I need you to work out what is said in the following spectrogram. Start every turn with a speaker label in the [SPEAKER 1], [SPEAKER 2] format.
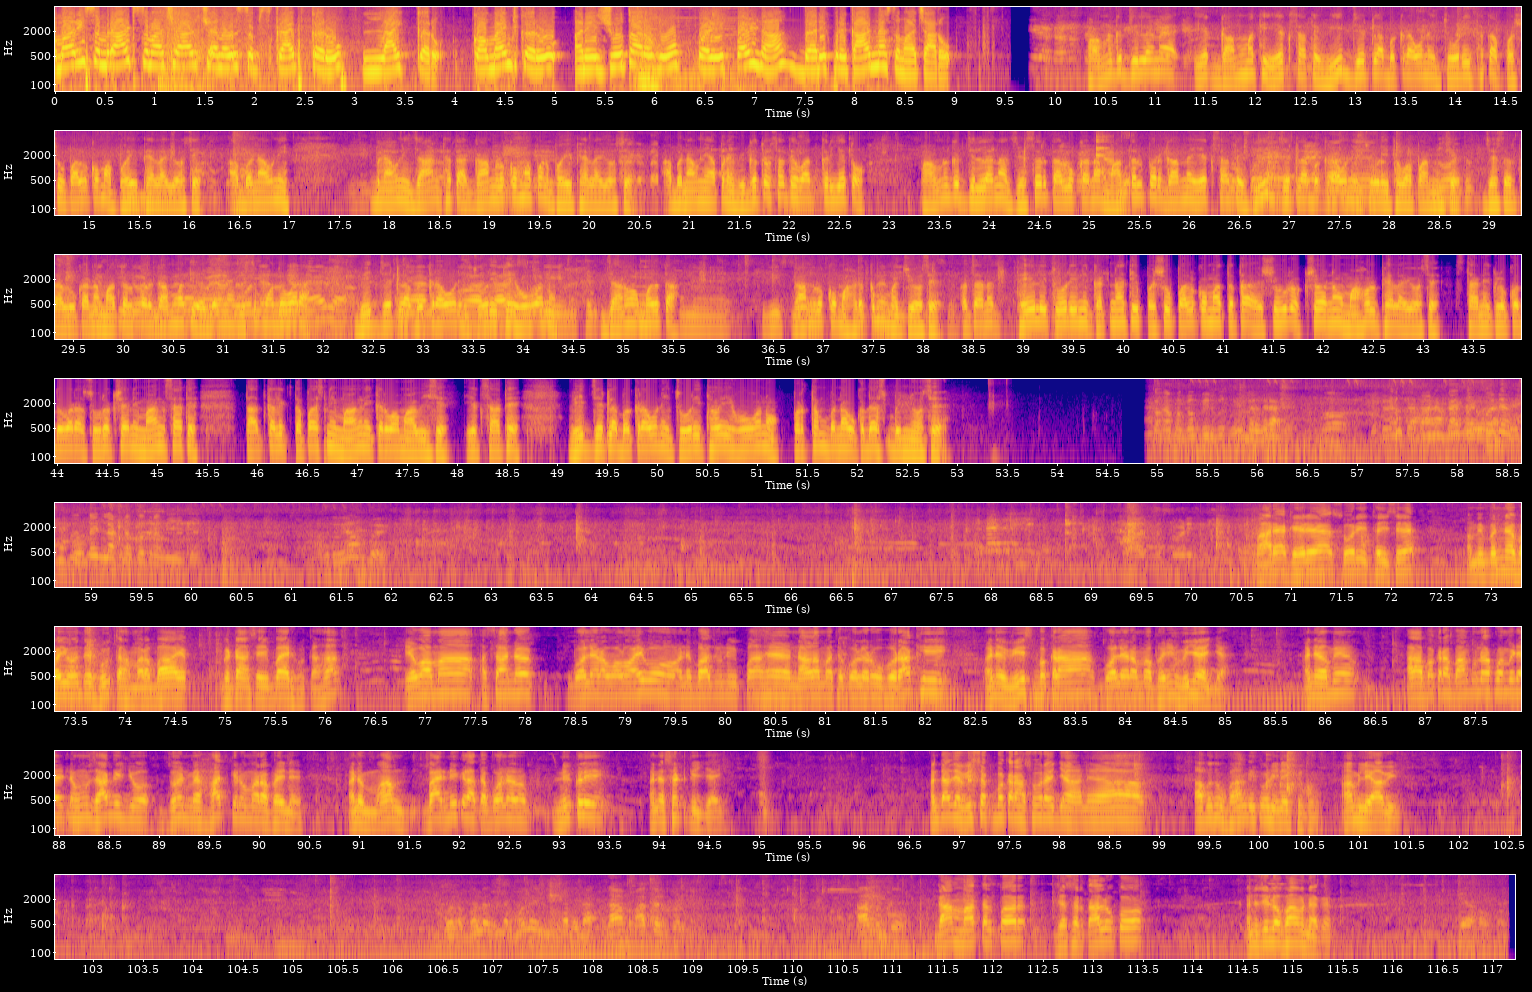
[SPEAKER 1] અમારી સમ્રાટ સમાચાર ચેનલ સબસ્ક્રાઇબ કરો, લાઇક કરો, કોમેન્ટ કરો અને જોતા રહો પળે પળના દરેક પ્રકારના સમાચારો.
[SPEAKER 2] ભાવનગર જિલ્લાના એક ગામમાંથી એક સાથે વીસ જેટલા બકરાઓની ચોરી થતાં પશુપાલકોમાં ભય ફેલાયો છે આ બનાવની બનાવની જાણ થતાં ગામ લોકોમાં પણ ભય ફેલાયો છે આ બનાવની આપણે વિગતો સાથે વાત કરીએ તો ભાવનગર જિલ્લાના જેસર તાલુકાના માતલપર ગામે એક સાથે વીસ જેટલા બકરાઓની ચોરી થવા પામી છે. જેસર તાલુકાના માતલપર ગામમાંથી અજાણ્યા ઈસમો દ્વારા વીસ જેટલા બકરાઓની ચોરી થઈ હોવાનું જાણવા મળતા ગામ લોકોમાં હડકંપ મચ્યો છે અચાનક થયેલી ચોરીની ઘટનાથી પશુપાલકોમાં તથા અસુરક્ષાનો માહોલ ફેલાયો છે સ્થાનિક લોકો દ્વારા સુરક્ષાની માંગ સાથે તાત્કાલિક તપાસની માંગણી કરવામાં આવી છે. એક સાથે વીસ જેટલા બકરાઓની ચોરી થઈ હોવાનો પ્રથમ બનાવ કદાચ બન્યો છે.
[SPEAKER 3] ત્રણ લાખના પકડા વી મારા ઘેરે ચોરી થઈ છે. અમે બંને ભાઈઓ અંદર હોતા. મારા બા એક ગટા છે, એ બહાર હુતા, હા. એવામાં અચાનક બોલેરા વાળો આવ્યો અને બાજુની પાસે નાળામાંથી બોલેરો ઊભો રાખી અને વીસ બકરા બોલેરામાં ભરીને વૈયા ગયા. અને અમે આ બકરા બાંગુ નાખવા મળ્યા એટલે હું જાગી ગયો જોઈને મેં હાથ કર્યો મારા ભાઈને. અને આમ બહાર નીકળ્યા હતા બોલેરો નીકળી અને સટકી જાય. અંદાજે વીસક બકરા સોરાઈ ગયા અને આ આ બધું ભાંગી તોડી નાખ્યું હતું. આંબલી આવી. ગામ માતલપર જસર તાલુકો અને જિલ્લો ભાવનગર.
